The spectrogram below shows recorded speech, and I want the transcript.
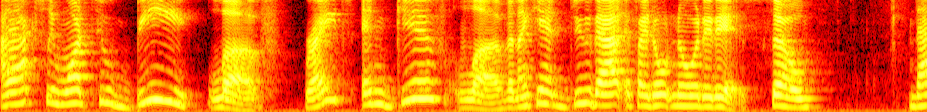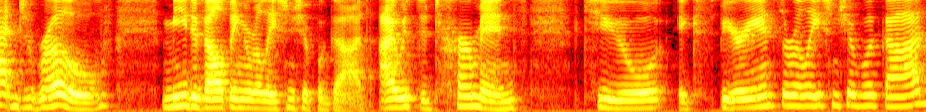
I actually want to be love, right? And give love. And I can't do that if I don't know what it is. So that drove me developing a relationship with God. I was determined to experience a relationship with God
